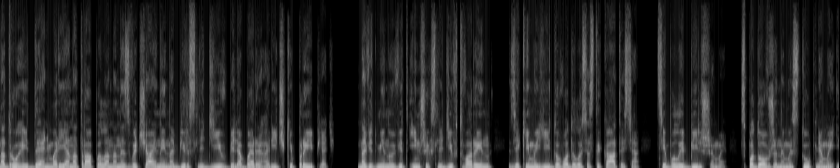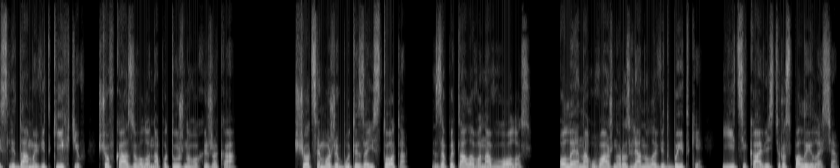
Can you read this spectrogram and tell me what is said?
На другий день Марія натрапила на незвичайний набір слідів біля берега річки Прип'ять. На відміну від інших слідів тварин, з якими їй доводилося стикатися, ці були більшими, з подовженими ступнями і слідами від кігтів, що вказувало на потужного хижака. Що це може бути за істота? запитала вона вголос. Олена уважно розглянула відбитки, її цікавість розпалилася.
